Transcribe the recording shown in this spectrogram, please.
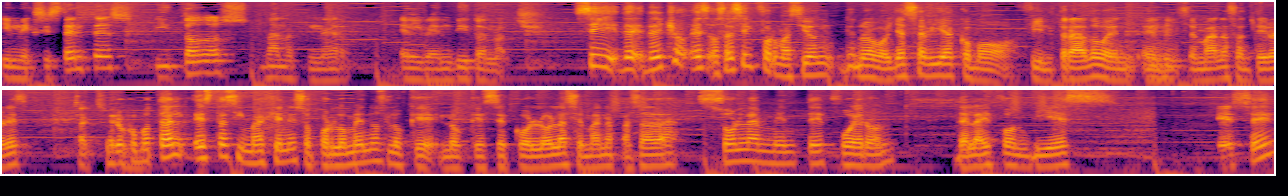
inexistentes y todos van a tener el bendito notch. Sí, de, hecho, es, o sea, esa información, de nuevo, ya se había como filtrado en, semanas anteriores, pero como tal, estas imágenes, o por lo menos lo que, lo que se coló la semana pasada, solamente fueron del iPhone 10S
